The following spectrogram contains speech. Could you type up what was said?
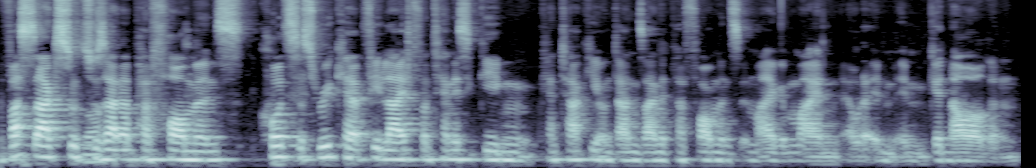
Was sagst du zu seiner Performance? Kurzes Recap vielleicht von Tennessee gegen Kentucky und dann seine Performance im Allgemeinen oder im, im genaueren.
